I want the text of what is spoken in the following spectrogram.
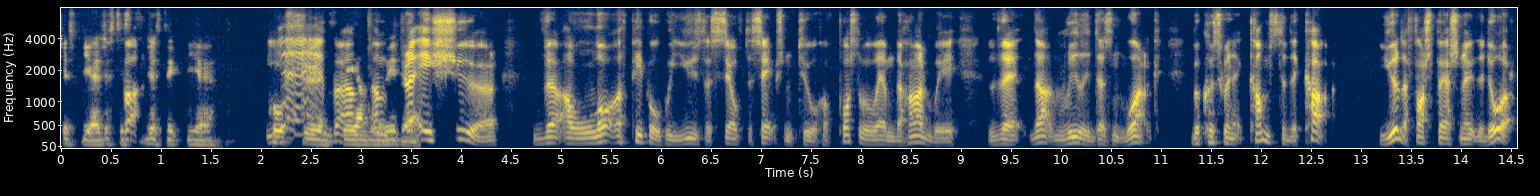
Just yeah just to, but, just to, yeah yeah, but I'm, I'm pretty sure that a lot of people who use the self-deception tool have possibly learned the hard way that that really doesn't work because when it comes to the cut, you're the first person out the door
